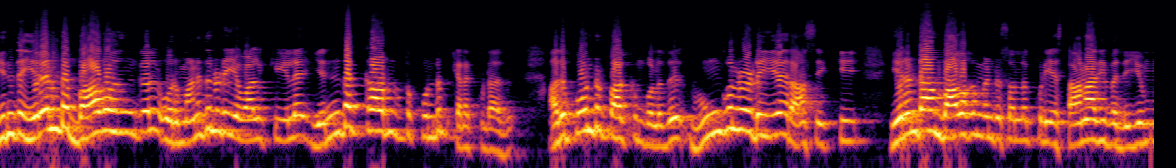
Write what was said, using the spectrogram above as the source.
இந்த இரண்டு பாவகங்கள் ஒரு மனிதனுடைய வாழ்க்கையில் எந்த காரணத்தை கொண்டும் கிடக்கூடாது. அது போன்று பார்க்கும் பொழுது உங்களுடைய ராசிக்கு இரண்டாம் பாவகம் என்று சொல்லக்கூடிய ஸ்தானாதிபதியும்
